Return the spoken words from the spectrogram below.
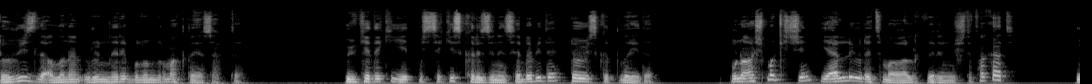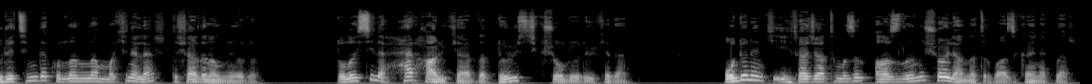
dövizle alınan ürünleri bulundurmak da yasaktı. Ülkedeki 78 krizinin sebebi de döviz kıtlığıydı. Bunu aşmak için yerli üretime ağırlık verilmişti fakat üretimde kullanılan makineler dışarıdan alınıyordu. Dolayısıyla her halükarda döviz çıkışı oluyordu ülkeden. O dönemki ihracatımızın azlığını şöyle anlatır bazı kaynaklar.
